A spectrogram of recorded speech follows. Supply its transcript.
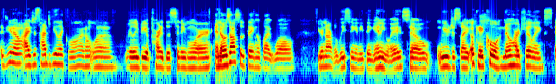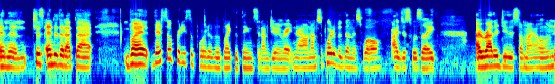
you know, I just had to be like, well, I don't want to really be a part of this anymore. And it was also the thing of like, well, you're not releasing anything anyway. So we were just like, okay, cool, no hard feelings. And then just ended it at that but they're still pretty supportive of like the things that I'm doing right now and I'm supportive of them as well. I just was like I'd rather do this on my own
